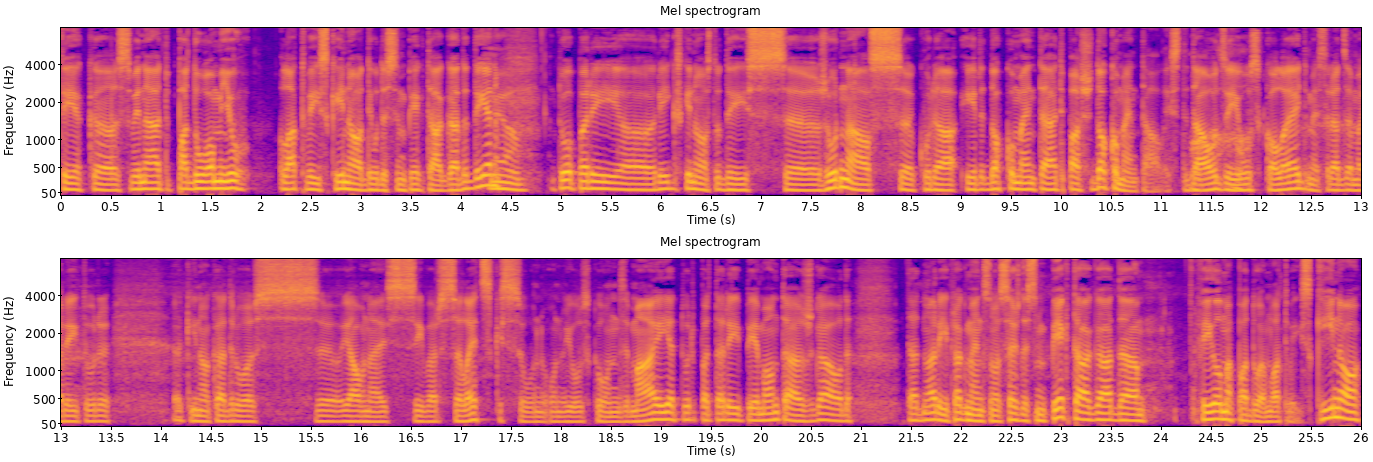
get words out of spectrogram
tiek uh, svinēta padomju Latvijas kino 25. gada diena. Jā. Top arī uh, Rīgas kinostudijas uh, žurnāls, kurā ir dokumentēti paši dokumentālisti. Daudzi jūsu kolēģi, mēs redzam arī tur kinokadros jaunais Ivars Seleckis un, un jūsu kundze Maija, turpat arī pie montāžu galda. Tad nu, arī fragments no 65. gada filma Padomu Latvijas kino,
